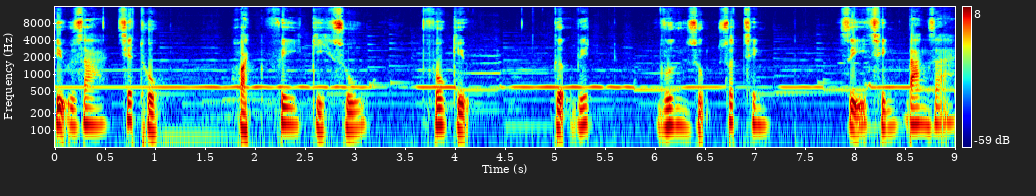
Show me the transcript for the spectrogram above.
Hữu gia chiết thủ, Hoạch phi kỳ xú, Vô cựu Tượng viết, Vương dụng xuất trinh Dĩ chính bang dã.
